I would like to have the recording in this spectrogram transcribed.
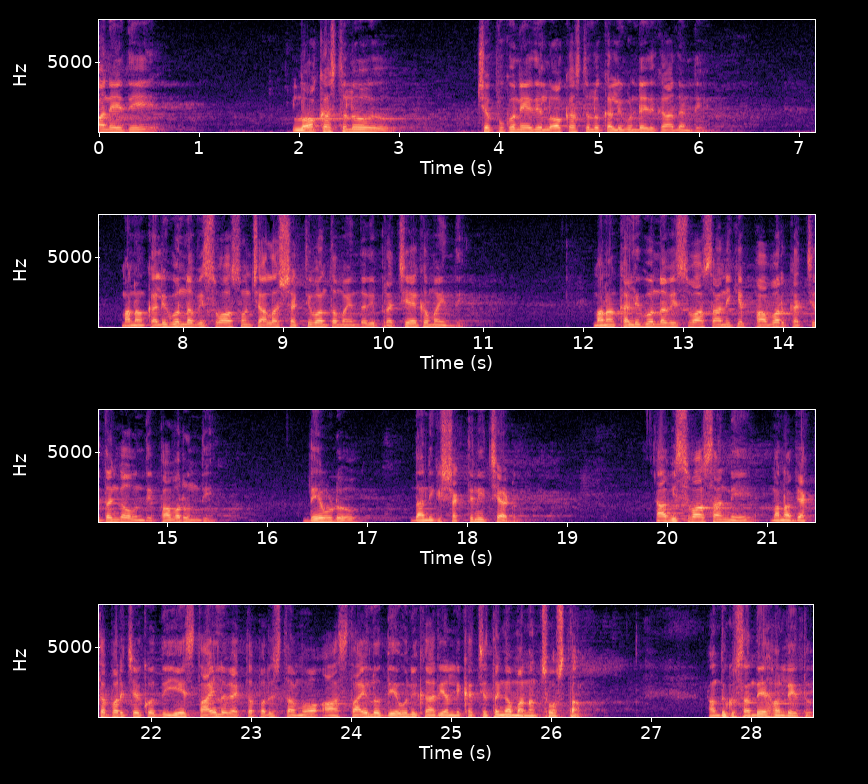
అనేది లోకస్తులు చెప్పుకునేది లోకస్తులు కలిగి ఉండేది కాదండి. మనం కలిగి ఉన్న విశ్వాసం చాలా శక్తివంతమైంది అది ప్రత్యేకమైంది. మనం కలిగి ఉన్న విశ్వాసానికి పవర్ ఖచ్చితంగా ఉంది పవర్ ఉంది. దేవుడు దానికి శక్తినిచ్చాడు. ఆ విశ్వాసాన్ని మనం వ్యక్తపరిచే కొద్దీ ఏ స్థాయిలో వ్యక్తపరుస్తామో ఆ స్థాయిలో దేవుని కార్యాలని ఖచ్చితంగా మనం చూస్తాం. అందుకు సందేహం లేదు.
